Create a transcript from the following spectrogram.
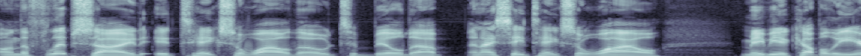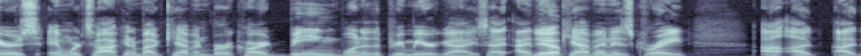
on the flip side, it takes a while though to build up, and I say takes a while, maybe a couple of years, and we're talking about Kevin Burkhardt being one of the premier guys. I, I think Yep. Kevin is great. I, I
